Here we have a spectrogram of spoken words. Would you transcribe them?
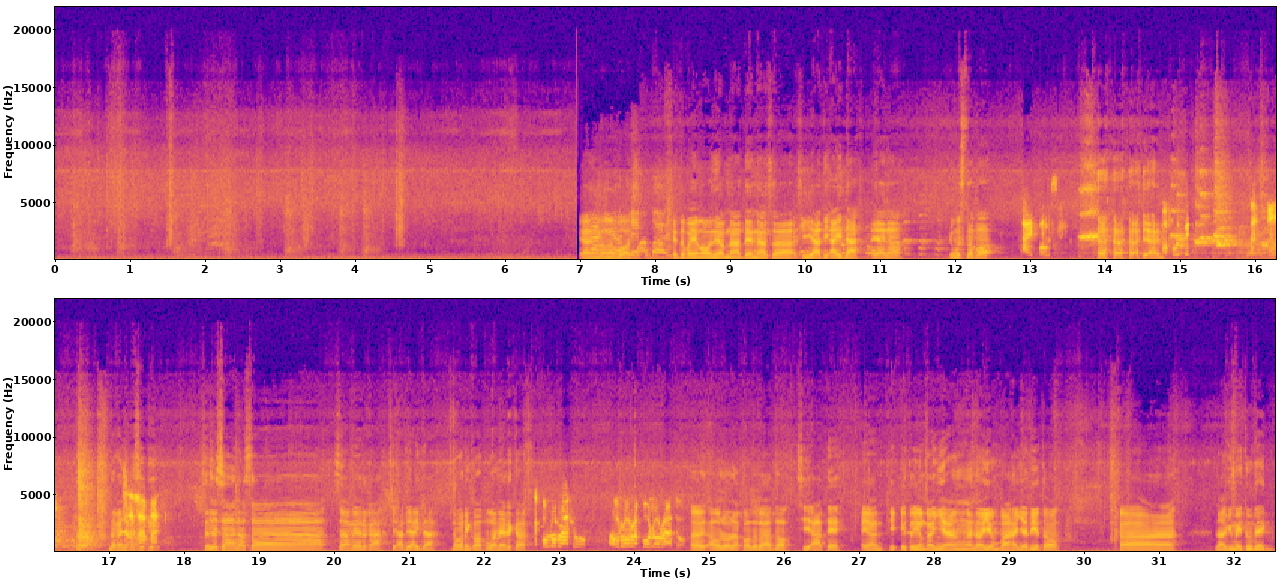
Ayan mga boss. Ito pa yung owner natin. Nasa si Ate Aida. Ayan ha. Kumusta po? Hi, bossing. Ayan. Mabuti. Nakanya kasi Salamat. Sa sa sa ano, sa sa Amerika si Ate Aida. Nawarin ko po Amerika. Sa Colorado. Aurora, Colorado. Ay, Aurora, Colorado. Si Ate. Ayan, ito yung kanyang ano, yung bahay niya dito. Ah, lagi may tubig.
